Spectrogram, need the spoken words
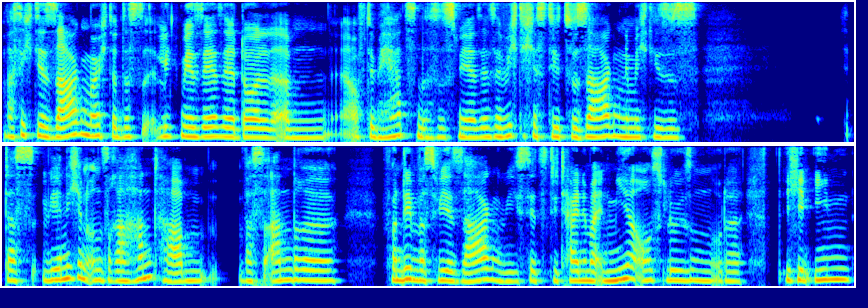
was ich dir sagen möchte, das liegt mir sehr, sehr doll ähm, auf dem Herzen, dass es mir sehr, sehr wichtig ist, dir zu sagen, nämlich dieses, dass wir nicht in unserer Hand haben, was andere von dem, was wir sagen, wie es jetzt die Teilnehmer in mir auslösen oder ich in ihnen,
